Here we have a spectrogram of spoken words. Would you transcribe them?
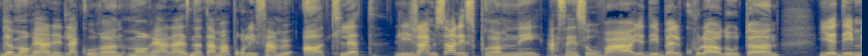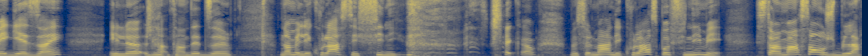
de Montréal et de la couronne montréalaise, notamment pour les fameux athlètes. Les gens aiment ça aller se promener à Saint-Sauveur. Il y a des belles couleurs d'automne. Il y a des magasins. Et là, je l'entendais dire Non, mais les couleurs, c'est fini. Monsieur le maire, les couleurs, c'est pas fini, mais c'est un mensonge blanc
